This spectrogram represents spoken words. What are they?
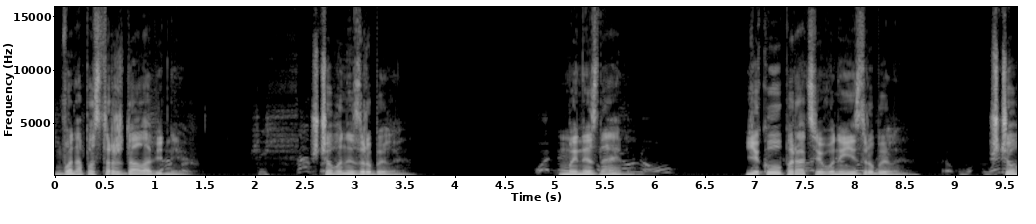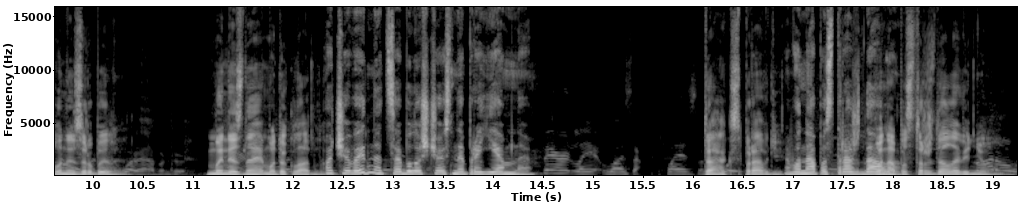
Вона постраждала від них. Що вони зробили? Ми не знаємо. Яку операцію вони їй зробили? Що вони зробили? Ми не знаємо докладно. Очевидно, це було щось неприємне. Так, справді. Вона постраждала. Вона постраждала від нього.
